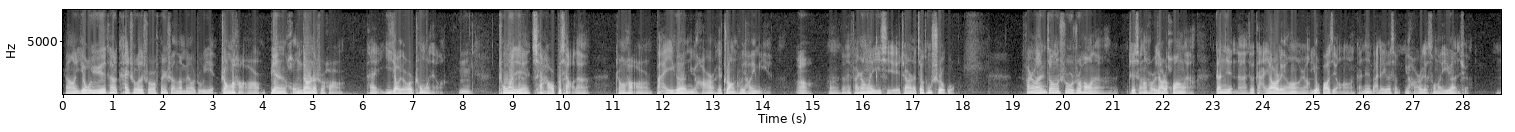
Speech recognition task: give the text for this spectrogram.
然后由于他开车的时候分神了，没有注意，正好变红灯的时候，他一脚油冲过去了。嗯冲过去，恰好不巧的，正好把一个女孩儿给撞出去好几米。啊，嗯，等于发生了一起这样的交通事故。发生完交通事故之后呢，这小两口一下就慌了呀，赶紧的就打幺二零，然后又报警，赶紧把这个小女孩儿给送到医院去。嗯，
